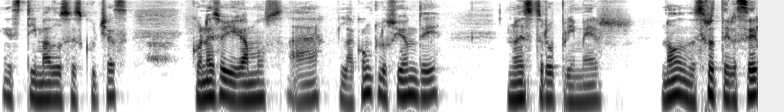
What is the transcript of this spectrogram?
estimados escuchas, con eso llegamos a la conclusión de nuestro primer no, nuestro tercer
